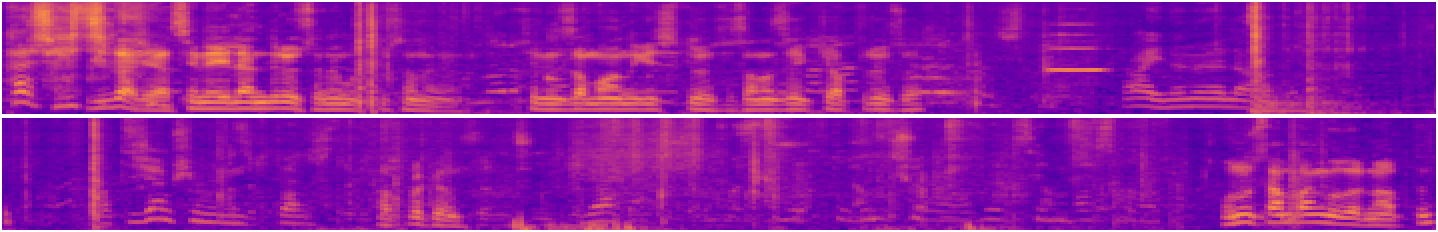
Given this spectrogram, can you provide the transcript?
Her şey çıkıyor. Güzel ya seni eğlendiriyorsa ne mutlu sana ya. Senin zamanını geçiriyorsa, sana zevk yaptırıyorsa. Aynen öyle abi. Atacağım şimdi bir iki tane. At bakalım. Var. Onun sen bangoları ne yaptın?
